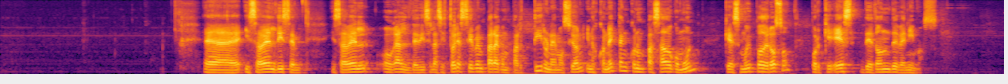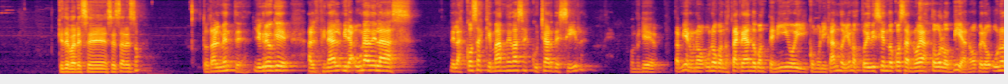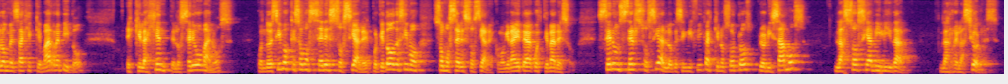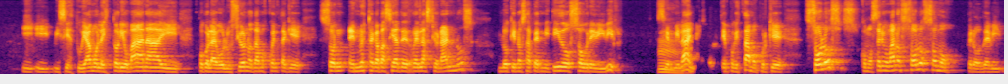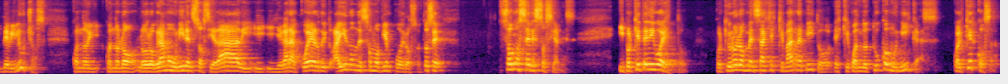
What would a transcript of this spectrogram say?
Eh, Isabel dice, Isabel Ogalde dice, las historias sirven para compartir una emoción y nos conectan con un pasado común que es muy poderoso porque es de donde venimos. ¿Qué te parece, César, eso? Totalmente. Yo creo que al final, mira, una de las, de las cosas que más me vas a escuchar decir, porque también uno, cuando está creando contenido y comunicando, yo no estoy diciendo cosas nuevas todos los días, ¿no? Pero uno de los mensajes que más repito es que la gente, los seres humanos, cuando decimos que somos seres sociales, porque todos decimos somos seres sociales, como que nadie te va a cuestionar eso. Ser un ser social lo que significa es que nosotros priorizamos la sociabilidad, las relaciones. Y, si estudiamos la historia humana y un poco la evolución, nos damos cuenta que son en nuestra capacidad de relacionarnos lo que nos ha permitido sobrevivir 100.000 mm. años, el tiempo que estamos, porque solos, como seres humanos, solos somos, pero debiluchos. Cuando, cuando lo, logramos unir en sociedad y, llegar a acuerdo, y ahí es donde somos bien poderosos. Entonces, somos seres sociales. ¿Y por qué te digo esto? Porque uno de los mensajes que más repito es que cuando tú comunicas cualquier cosa,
